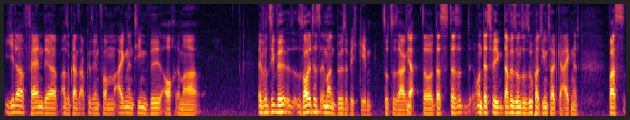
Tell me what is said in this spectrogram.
jeder Fan, der, also ganz abgesehen vom eigenen Team, will auch immer im Prinzip will, sollte es immer einen Bösewicht geben, sozusagen. Ja. So, das, das, und deswegen, dafür sind so Superteams halt geeignet. Was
